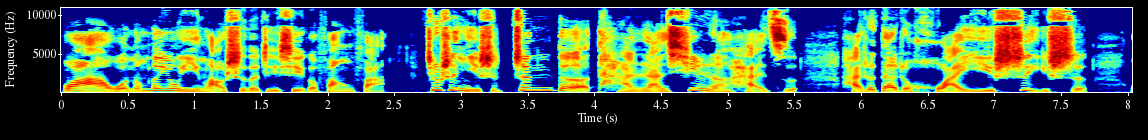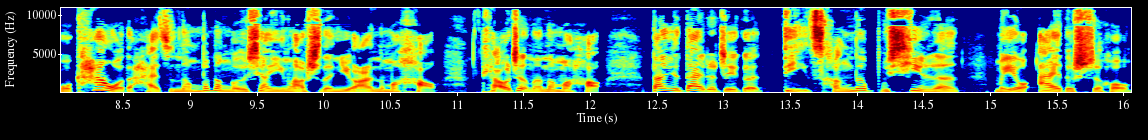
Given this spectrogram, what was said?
哇，我能不能用尹老师的这些个方法？就是你是真的坦然信任孩子，还是带着怀疑试一试？我看我的孩子能不能够像尹老师的女儿那么好，调整的那么好？当你带着这个底层的不信任、没有爱的时候。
